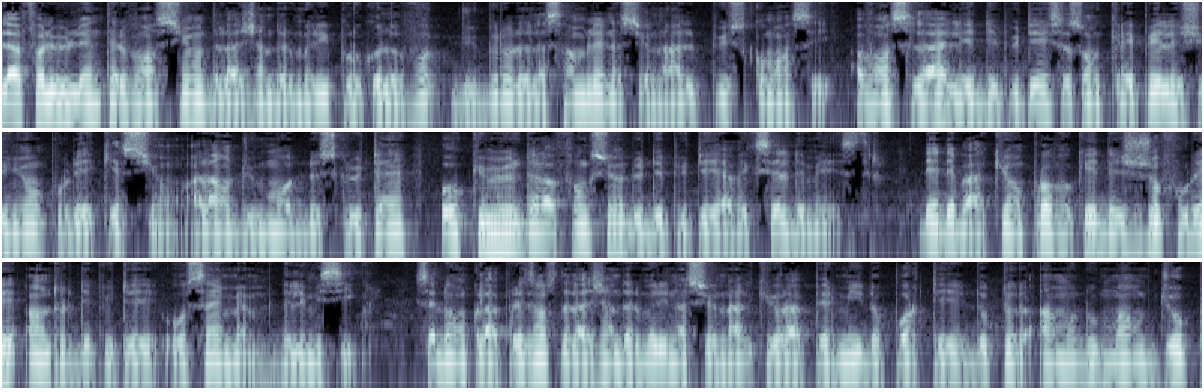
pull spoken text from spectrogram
Il a fallu l'intervention de la gendarmerie pour que le vote du bureau de l'Assemblée nationale puisse commencer. Avant cela, les députés se sont crépés le chignon pour des questions allant du mode de scrutin au cumul de la fonction de député avec celle de ministre. Des débats qui ont provoqué des chauffourées entre députés au sein même de l'hémicycle. C'est donc la présence de la gendarmerie nationale qui aura permis de porter Dr Amadou Mam Diop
